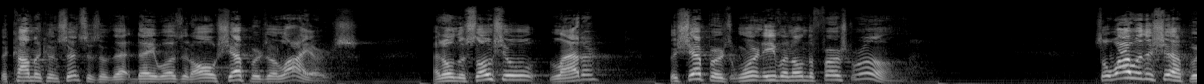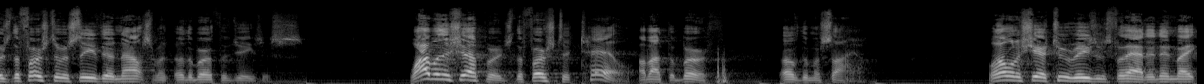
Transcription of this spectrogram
the common consensus of that day was that all shepherds are liars. And on the social ladder, the shepherds weren't even on the first rung. So, why were the shepherds the first to receive the announcement of the birth of Jesus? Why were the shepherds the first to tell about the birth of the Messiah? Well, I want to share two reasons for that and then make,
